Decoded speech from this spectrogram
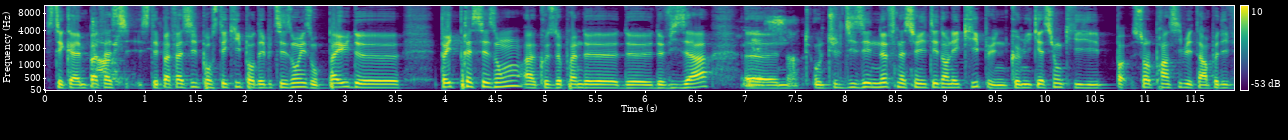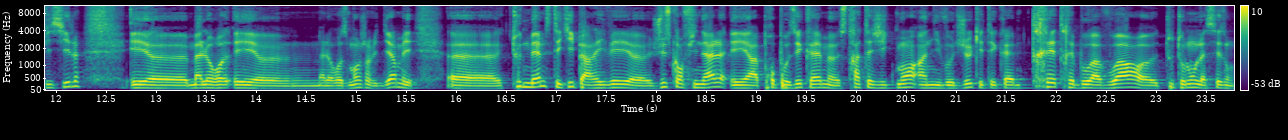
C'était quand même pas Ah facile. C'était pas facile pour cette équipe en début de saison. Ils ont pas eu de pas eu de pré-saison à cause de problèmes de, de, de visa. Euh, Yes. tu- le disais, neuf nationalités dans l'équipe, une communication qui sur le principe était un peu difficile et, euh, malheureux, et euh, malheureusement j'ai envie de dire, mais euh, tout de même cette équipe est arrivée euh, jusqu'en finale et a proposé quand même stratégiquement un niveau de jeu qui était quand même très très beau à voir euh, tout au long de la saison.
